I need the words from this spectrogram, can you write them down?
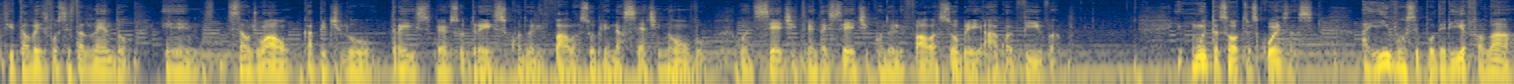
Se talvez você está lendo em São João, capítulo 3, verso 3, quando ele fala sobre nascer de novo, ou em 7:37, quando ele fala sobre água viva. E muitas outras coisas. Aí você poderia falar:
